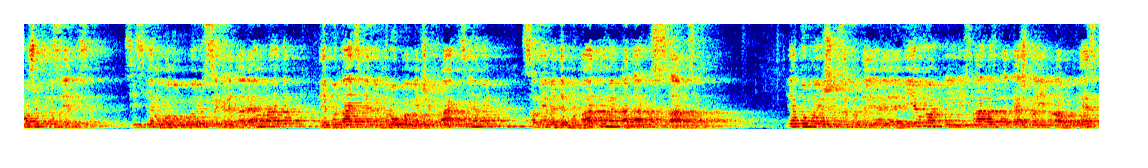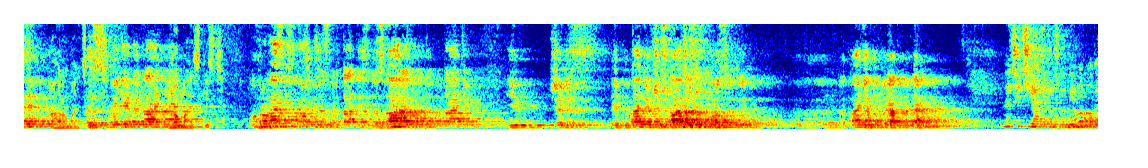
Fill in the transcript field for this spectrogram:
можуть носитися сільським головою, секретарем ради, депутатськими групами чи фракціями, самими депутатами, а також старостами. Я думаю, що це буде е, вірно, і староста теж має право внести А е, громадськість? своє питання. Громадськість. Ну, громадськість може вже звертатись до старост, до депутатів і через депутатів чи старост вносити е, питання до порядку денного. Значить, я зрозуміла, але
